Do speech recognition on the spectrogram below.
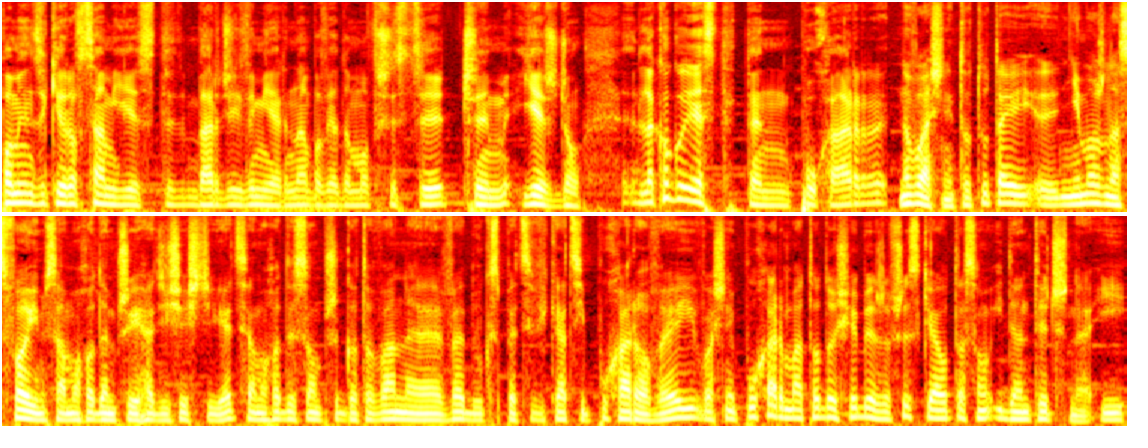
pomiędzy kierowcami jest bardziej wymierna, bo wiadomo wszyscy czym jeżdżą. Dla kogo jest ten puchar? No właśnie, to tutaj y, nie można swoim samochodem przyjechać i się ścigać. Samochody są przygotowane według specyfikacji pucharowej. Właśnie puchar ma to do siebie, że wszystkie auta są identyczne i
